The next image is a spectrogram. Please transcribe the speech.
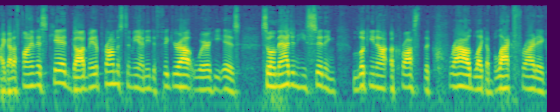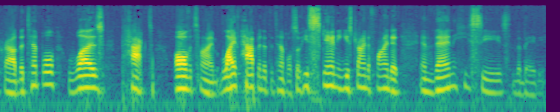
I got to find this kid. God made a promise to me. I need to figure out where he is. So imagine he's sitting, looking out across the crowd like a Black Friday crowd. The temple was packed all the time. Life happened at the temple. So he's scanning, he's trying to find it. And then he sees the baby.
